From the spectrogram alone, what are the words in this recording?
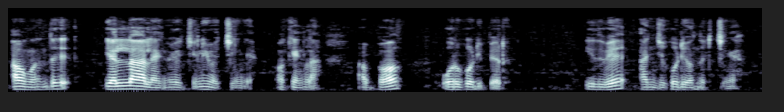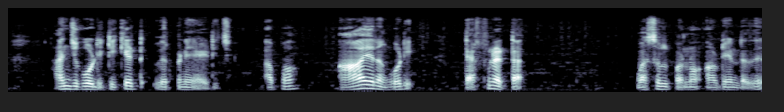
அவங்க வந்து எல்லா லாங்குவேஜ்லையும் வச்சுங்க. ஓகேங்களா? அப்போது ஒரு கோடி பேர். இதுவே அஞ்சு கோடி வந்துடுச்சுங்க. அஞ்சு கோடி டிக்கெட் விற்பனை ஆகிடுச்சு அப்போது ஆயிரம் கோடி டெஃபினட்டாக வசூல் பண்ணோம் அப்படின்றது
